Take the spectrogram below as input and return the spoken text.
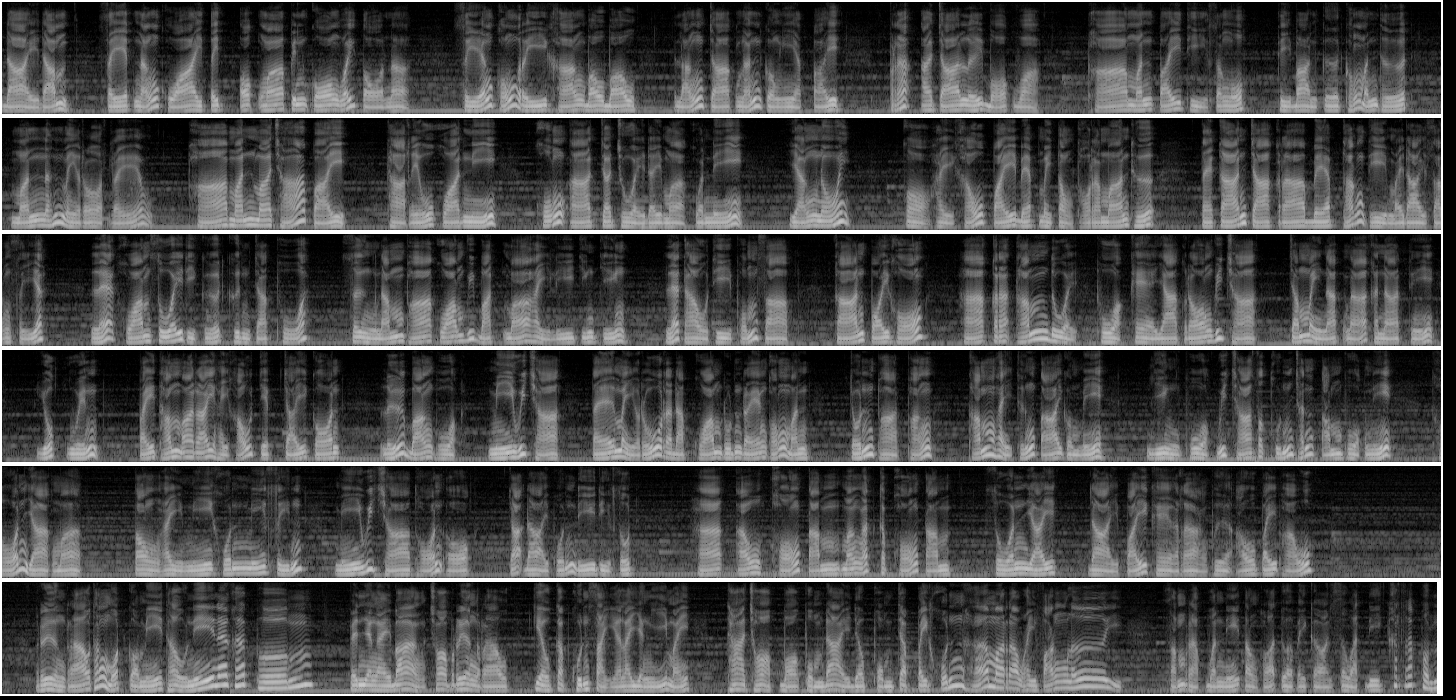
ได้ดำ เศษหนังควายติดออกมาเป็นกองไว้ต่อหน้า เสียงของรีคางเบาๆ หลังจากนั้นก็เงียบไป พระอาจารย์เลยบอกว่า พามันไปที่สงบที่บ้านเกิดของมันเถิด มันนั้นไม่รอดแล้ว พามันมาช้าไป ถ้าเร็วกว่านี้ คงอาจจะช่วยได้มากกว่านี้ อย่างน้อย ก็ให้เขาไปแบบไม่ต้องทรมานเถอะ แต่การจากราแบบทั้งที่ไม่ได้สังเสีย และความสวยที่เกิดขึ้นจากผัว ซึ่งนำพาความวิบัติมาให้ลีจริงๆ และเท่าที่ผมทราบ การปล่อยของหากกระทำด้วย พวกแค่อยากร้องวิชาจะไม่นักหนาขนาดนี้ ยกเว้นไปทำอะไรให้เขาเจ็บใจก่อน หรือบางพวกมีวิชา แต่ไม่รู้ระดับความรุนแรงของมัน จนผาดผังทำให้ถึงตายก็มี ยิ่งพวกวิชาสถุนชั้นต่ำพวกนี้ ถอนยากมาก ต้องให้มีคนมีศีลมีวิชาถอนออก จะได้ผลดีที่สุด หากเอาของต่ำมางัดกับของต่ำส่วนใหญ่ได้ไปแค่ร่างเพื่อเอาไปเผา เรื่องราวทั้งหมดก็มีเท่านี้นะครับผม เป็นยังไงบ้างชอบเรื่องราวเกี่ยวกับคุณใส่อะไรอย่างนี้ไหม ถ้าชอบบอกผมได้ เดี๋ยวผมจะไปค้นหามาเล่าให้ฟังเลยสำหรับวันนี้ต้องขอตัวไปก่อน สวัสดีครับผม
